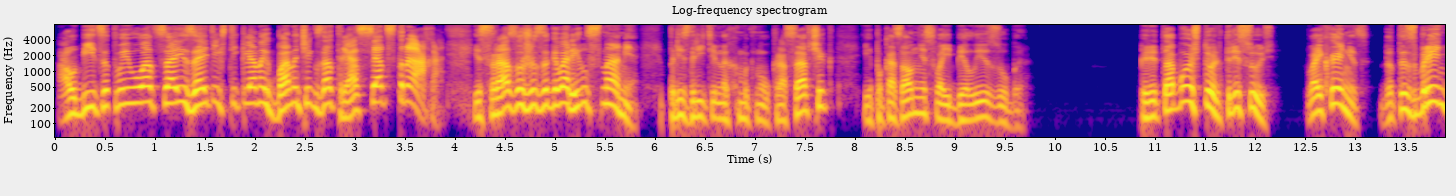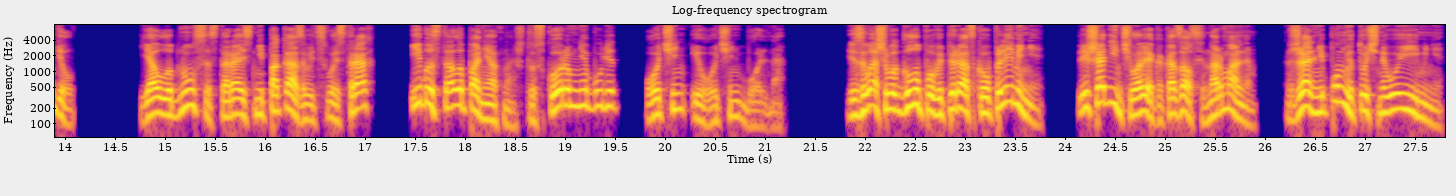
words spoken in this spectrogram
а убийца твоего отца из-за этих стеклянных баночек затрясся от страха и сразу же заговорил с нами!» Презрительно хмыкнул красавчик и показал мне свои белые зубы. Перед тобой, что ли, трясусь? Вайхенец, да ты сбрендил!» Я улыбнулся, стараясь не показывать свой страх, ибо стало понятно, что скоро мне будет очень и очень больно. Из вашего глупого пиратского племени лишь один человек оказался нормальным. Жаль, не помню точно его имени.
